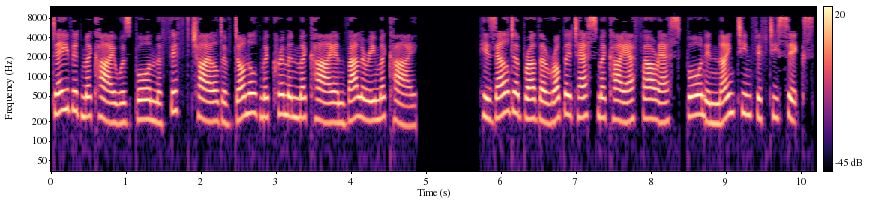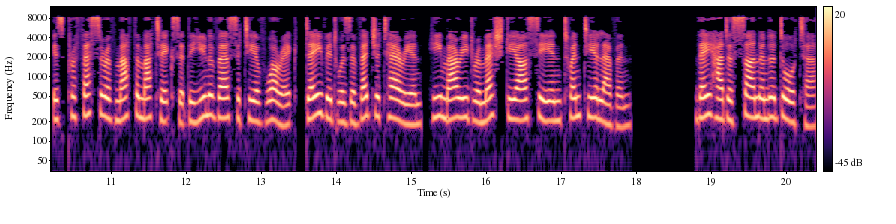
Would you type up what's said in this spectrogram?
David Mackay was born the fifth child of Donald McCrimmon Mackay and Valerie Mackay. His elder brother Robert S. Mackay FRS born in 1956 is professor of mathematics at the University of Warwick. David was a vegetarian, he married Ramesh Ghiassi in 2011. They had a son and a daughter.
